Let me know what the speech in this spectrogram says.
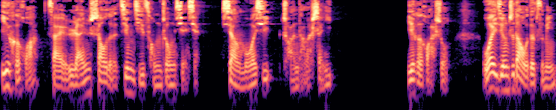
耶和华在燃烧的荆棘丛中显现，向摩西传达了神意。耶和华说：“我已经知道我的子民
